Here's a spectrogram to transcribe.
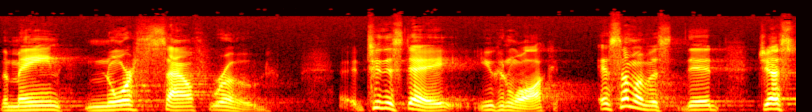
the main north south road. To this day, you can walk, as some of us did just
